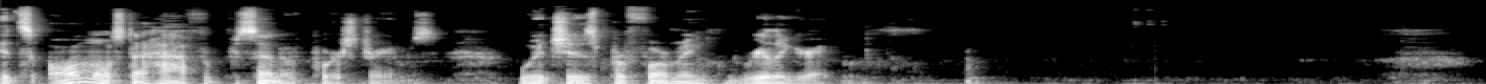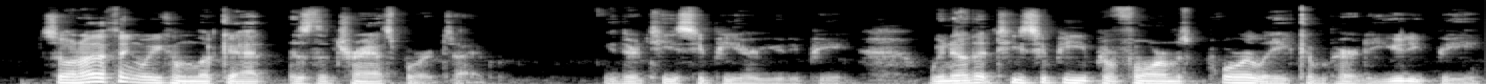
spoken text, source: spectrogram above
it's almost a half a percent of poor streams, which is performing really great. So another thing we can look at is the transport type, either TCP or UDP. We know that TCP performs poorly compared to UDP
